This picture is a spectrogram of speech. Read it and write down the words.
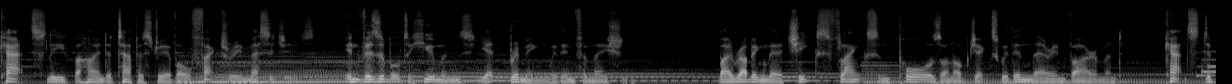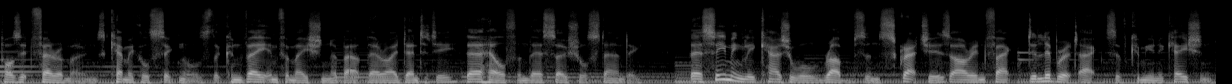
cats leave behind a tapestry of olfactory messages, invisible to humans yet brimming with information. By rubbing their cheeks, flanks and paws on objects within their environment, Cats deposit pheromones, chemical signals that convey information about their identity, their health and their social standing. Their seemingly casual rubs and scratches are in fact deliberate acts of communication,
